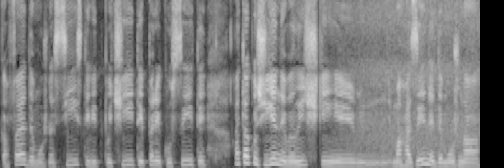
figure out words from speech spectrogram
кафе, де можна сісти, відпочити, перекусити. А також є невеличкі магазини, де можна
